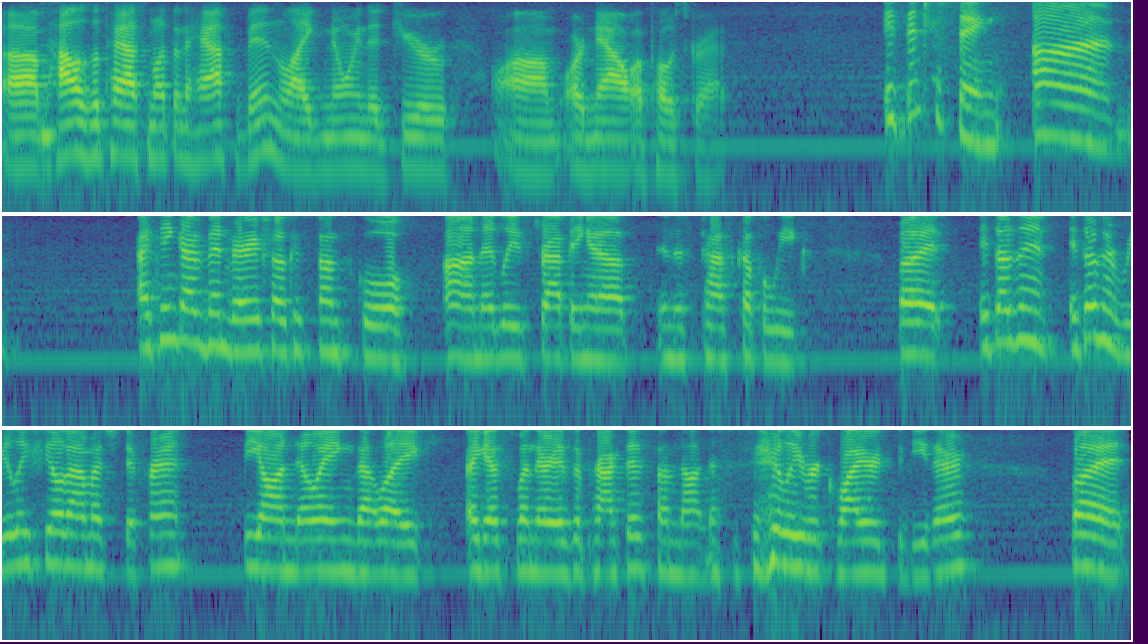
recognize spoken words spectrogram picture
Um, how's the past month and a half been like, knowing that you're um, are now a post grad? It's interesting. Um, I think I've been very focused on school, um, at least wrapping it up in this past couple weeks but it doesn't it doesn't really feel that much different beyond knowing that like I guess when there is a practice I'm not necessarily required to be there. But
